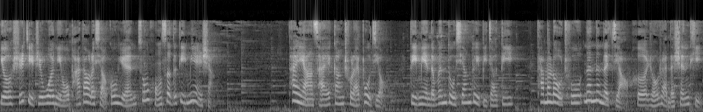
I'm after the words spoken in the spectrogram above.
有十几只蜗牛爬到了小公园棕红色的地面上。太阳才刚出来不久，地面的温度相对比较低，它们露出嫩嫩的脚和柔软的身体，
